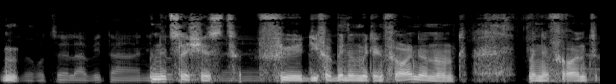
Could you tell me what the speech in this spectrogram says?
nützlich ist für die Verbindung mit den Freunden und wenn der Freund,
